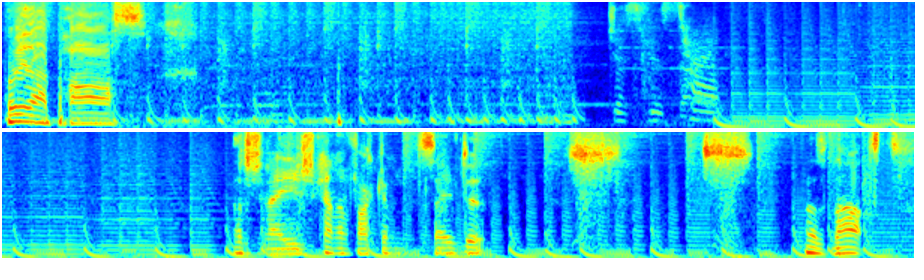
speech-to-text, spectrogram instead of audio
Look at that pass. Just an tired. I don't know, you just kind of fucking saved it. That was nuts.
